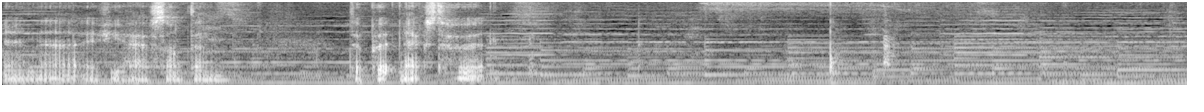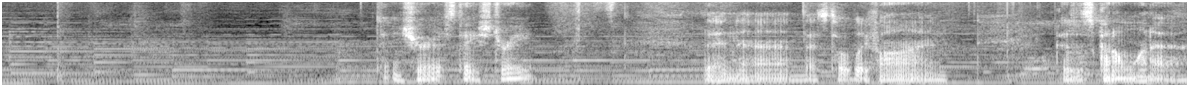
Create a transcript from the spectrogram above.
And uh, if you have something to put next to it. To ensure it stays straight then uh, that's totally fine because it's going to want to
